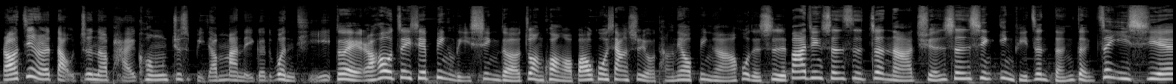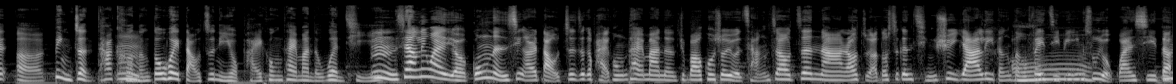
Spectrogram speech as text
然后进而导致呢排空就是比较慢的一个问题。对，然后这些病理性的状况哦，包括像是有糖尿病啊，或者是巴金森氏症啊、全身性硬皮症等等这一些呃病症，它可能都会导致你有排空太慢的问题。嗯，像另外有功能性而导致这个排空太慢呢，就包括说有肠燥症啊，然后主要都是跟情绪压力等等非疾病因素有关系的。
